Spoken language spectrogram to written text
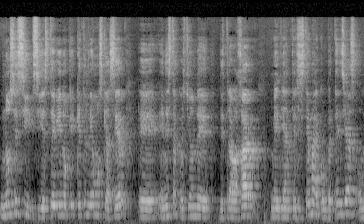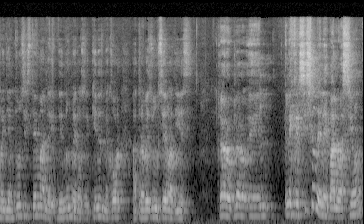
no sé si, si esté bien o qué, qué tendríamos que hacer eh, en esta cuestión de, de, trabajar mediante el sistema de competencias o mediante un sistema de, de, números, de quién es mejor a través de un 0 a 10. Claro, claro. El, el ejercicio de la evaluación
